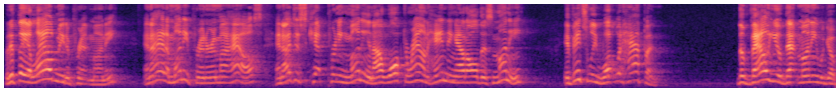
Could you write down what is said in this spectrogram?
But if they allowed me to print money, and I had a money printer in my house, and I just kept printing money, and I walked around handing out all this money, eventually what would happen? The value of that money would go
